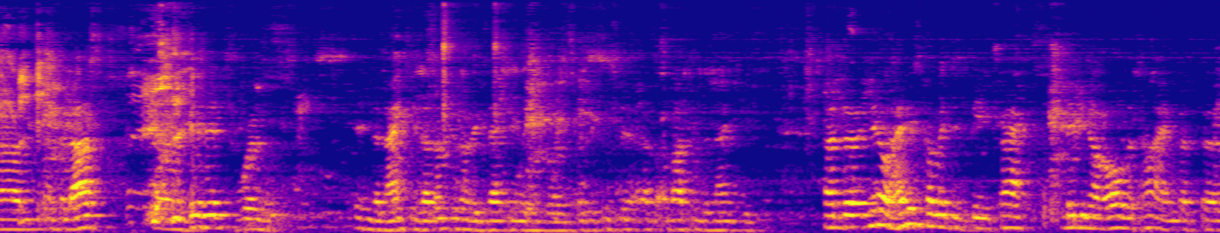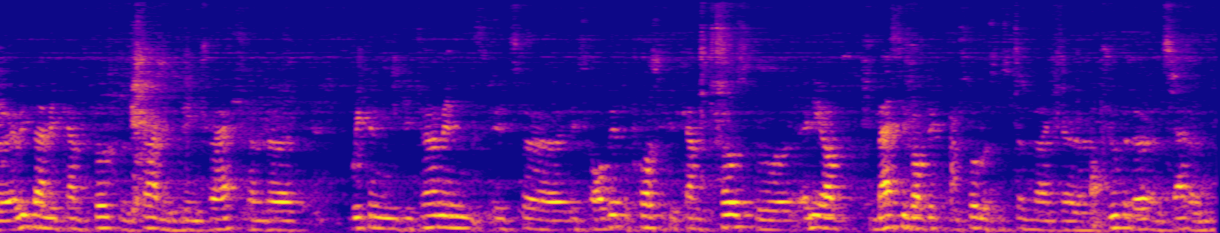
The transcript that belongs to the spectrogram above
Um, the last uh, visit was in the 90s. I don't know exactly when it was, but it was uh, about in the 90s. And uh, you know, Halley's Comet is being tracked, maybe not all the time, but uh, every time it comes close to the sun, it's being tracked, and uh, we can determine its its orbit. Of course, if it comes close to any ob- massive object in the solar system like Jupiter and Saturn,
